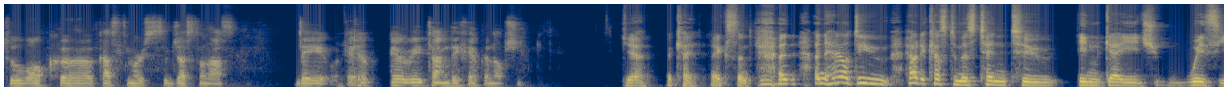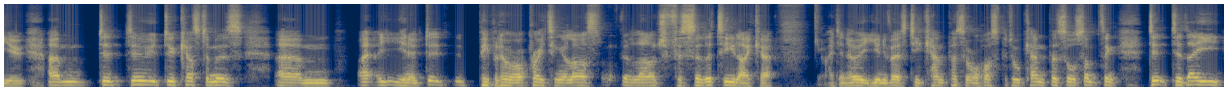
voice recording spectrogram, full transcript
to lock uh, customers just on us. They okay. every time they have an option. Yeah. Okay. Excellent. And and how do how do customers tend to engage with you? Um, do, do, do customers, um, uh, you know, do, people who are operating a large, a large facility like a, I don't know, a university campus or a hospital campus or something. Do, do they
